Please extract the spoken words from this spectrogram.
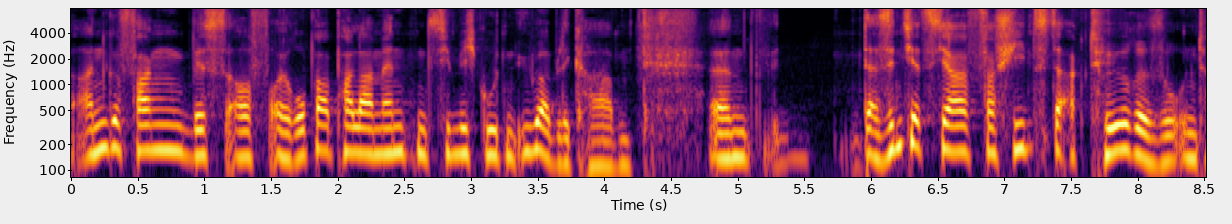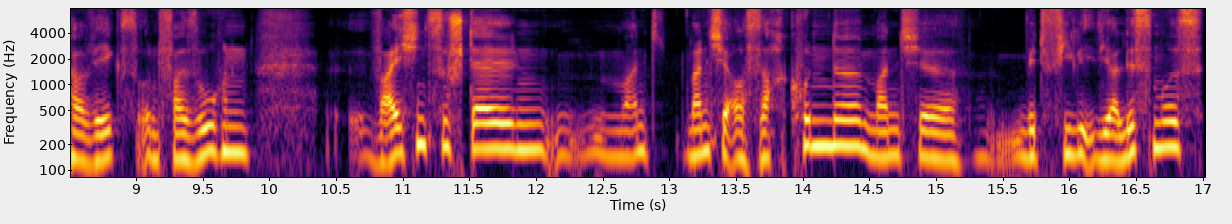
angefangen bis auf Europaparlament einen ziemlich guten Überblick haben. Ähm, da sind jetzt ja verschiedenste Akteure so unterwegs und versuchen, Weichen zu stellen, manch, manche aus Sachkunde, manche mit viel Idealismus,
